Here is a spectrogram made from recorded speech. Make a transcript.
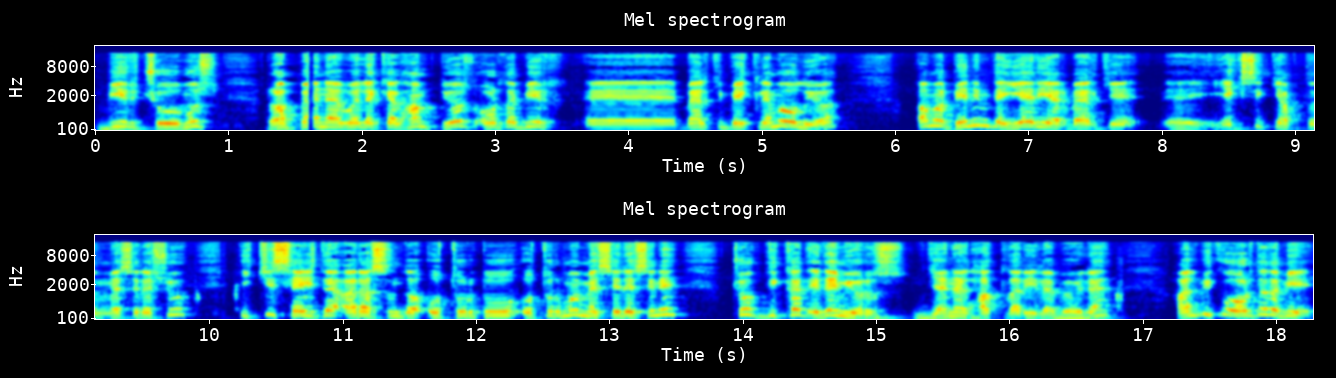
birçoğumuz Rabbena ve lekel hamd diyoruz. Orada bir e, belki bekleme oluyor. Ama benim de yer yer belki e, eksik yaptığım mesele şu. iki secde arasında oturduğu oturma meselesini çok dikkat edemiyoruz genel hatlarıyla böyle. Halbuki orada da bir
